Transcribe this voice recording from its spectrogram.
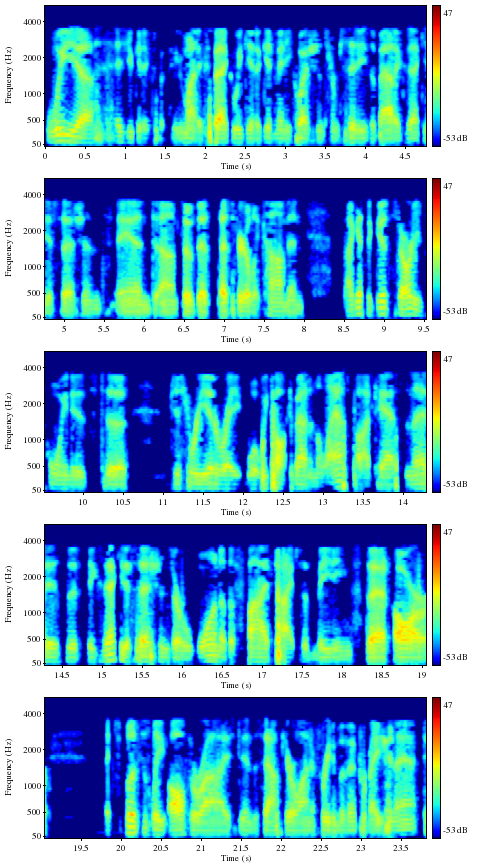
we uh, as you could expect, you might expect, we get a good many questions from cities about executive sessions, and um, so that that's fairly common. I guess a good starting point is to just reiterate what we talked about in the last podcast, and that is that executive sessions are one of the five types of meetings that are explicitly authorized in the South Carolina Freedom of Information Act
